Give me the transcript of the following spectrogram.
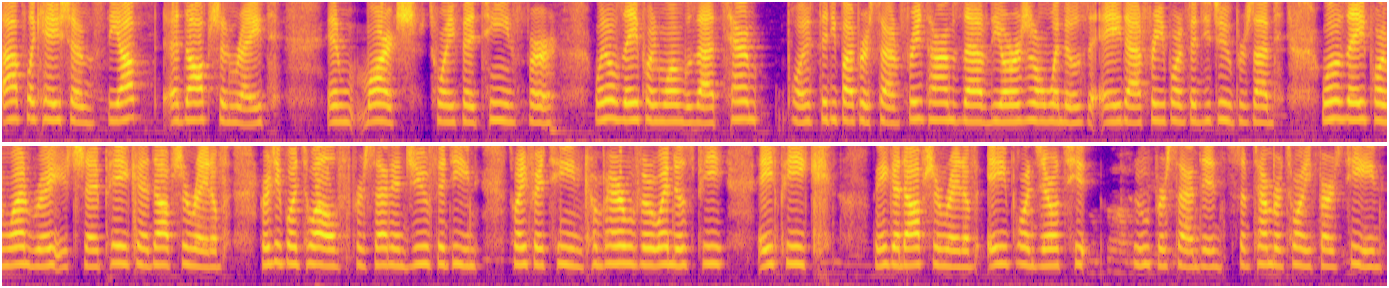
Applications, the op- adoption rate in March 2015 for Windows 8.1 was at 10.55%, three times that of the original Windows 8 at 3.52%. Windows 8.1 reached a peak adoption rate of 13.12% in June 15, 2015, compared with Windows P 8 peak peak adoption rate of 8.02% in September 2013.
